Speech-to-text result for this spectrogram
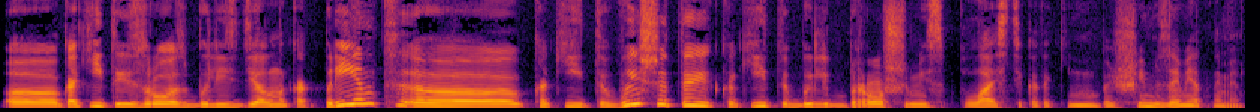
Э, какие-то из роз были сделаны как принт, э, какие-то вышиты, какие-то были брошами из пластика, такими большими, заметными.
